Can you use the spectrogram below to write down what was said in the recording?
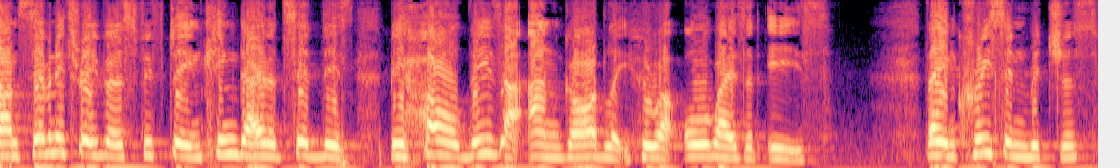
Psalm 73, verse 15, King David said this Behold, these are ungodly who are always at ease. They increase in riches.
